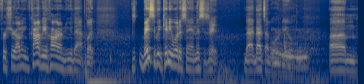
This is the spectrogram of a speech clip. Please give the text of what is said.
for sure. I mean, kind of we kind of knew that, but basically, Kennywood is saying this is it. That that type of ordeal. Um,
